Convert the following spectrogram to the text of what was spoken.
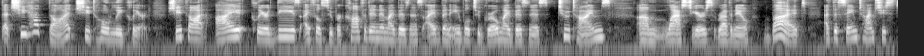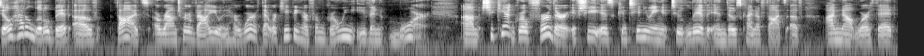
that she had thought she totally cleared. She thought, I cleared these. I feel super confident in my business. I've been able to grow my business two times um, last year's revenue. But at the same time, she still had a little bit of thoughts around her value and her worth that were keeping her from growing even more. Um, she can't grow further if she is continuing to live in those kind of thoughts of, I'm not worth it,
